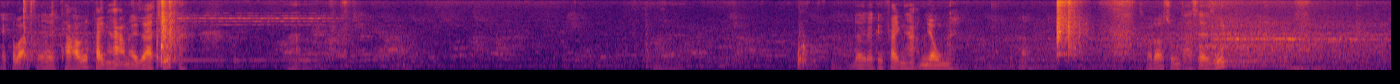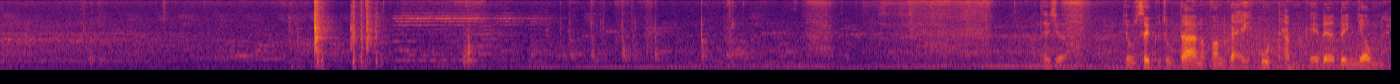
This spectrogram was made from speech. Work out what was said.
Thì các bạn sẽ phải tháo cái phanh hãm này ra trước này. Đây là cái phanh hãm nhông này. Sau đó chúng ta sẽ rút. Thấy chưa? Chống xích của chúng ta nó còn gãy cụt thẳng cái đỉnh nhông này.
